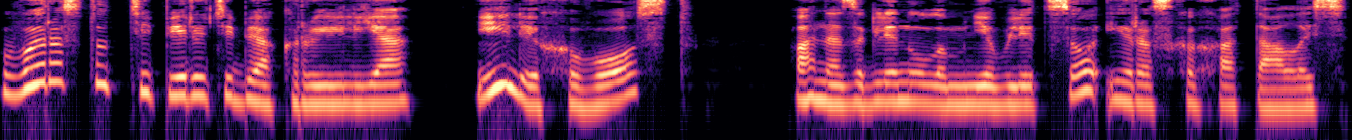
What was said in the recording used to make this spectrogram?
«Вырастут теперь у тебя крылья или хвост». Она заглянула мне в лицо и расхохоталась.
